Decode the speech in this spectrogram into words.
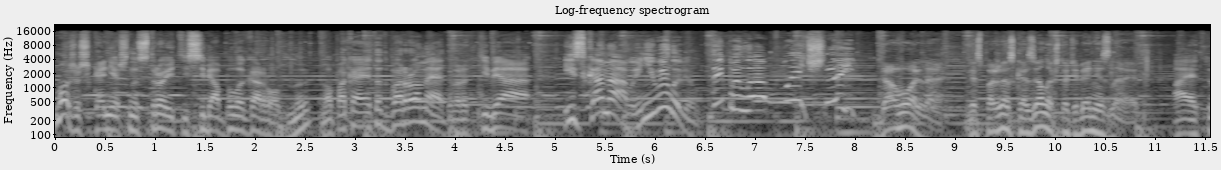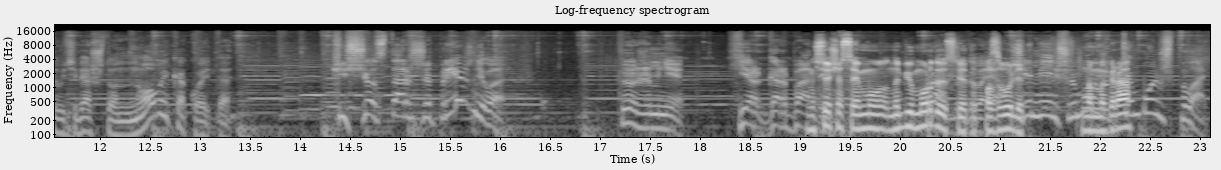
Можешь, конечно, строить из себя благородную, но пока этот барон Эдвард тебя из канавы не выловил, ты была обычной. Довольно. Госпожа сказала, что тебя не знает. А это у тебя что, новый какой-то? Еще старше прежнего? Тоже мне хер горбатый. Ну все, сейчас я ему набью морду, Правду если это говорят, позволит. Чем меньше нам мордок, игра. тем больше платят.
